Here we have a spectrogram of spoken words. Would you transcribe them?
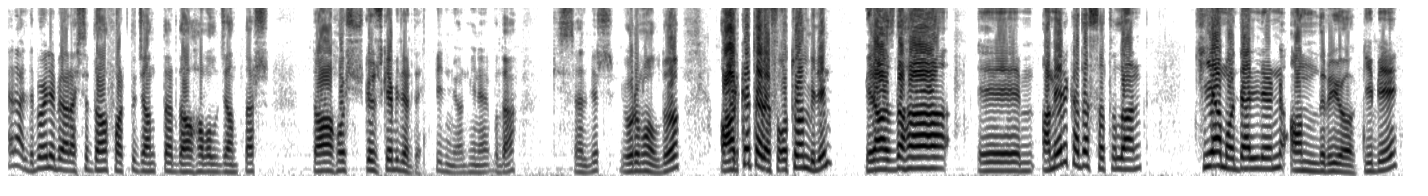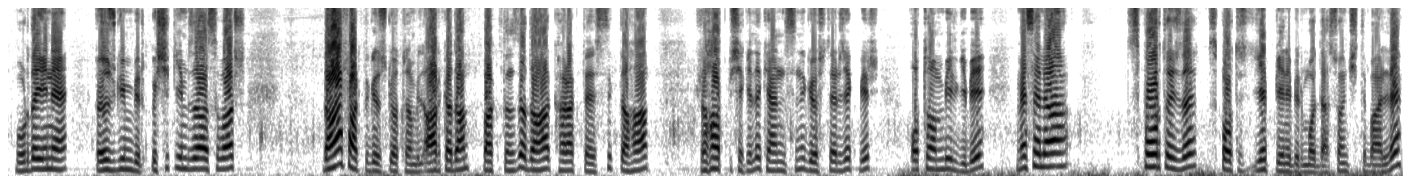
herhalde böyle bir araçta daha farklı jantlar, daha havalı jantlar daha hoş gözükebilirdi. Bilmiyorum yine bu da kişisel bir yorum oldu. Arka tarafı otomobilin biraz daha e, Amerika'da satılan Kia modellerini andırıyor gibi. Burada yine özgün bir ışık imzası var. Daha farklı gözüküyor otomobil. Arkadan baktığınızda daha karakteristik, daha rahat bir şekilde kendisini gösterecek bir otomobil gibi. Mesela Sportage'da, Sportage yepyeni bir model sonuç itibariyle.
